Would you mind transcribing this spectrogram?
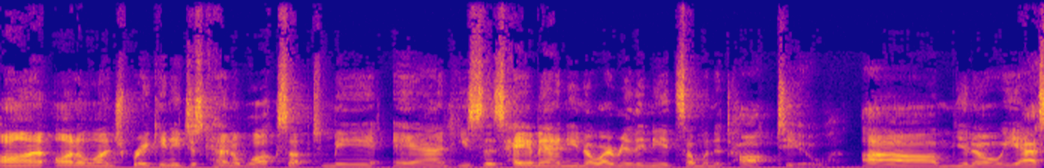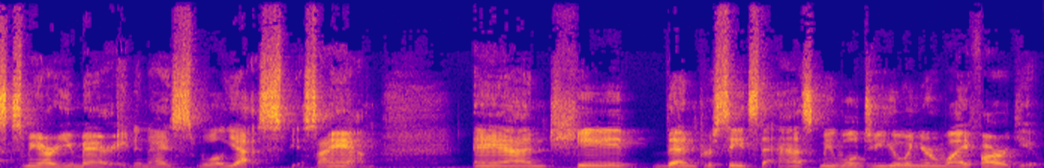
on on a lunch break, and he just kind of walks up to me and he says, "Hey man, you know I really need someone to talk to." Um, you know, he asks me, "Are you married?" And I said, "Well, yes, yes I am." And he then proceeds to ask me, "Well, do you and your wife argue?"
